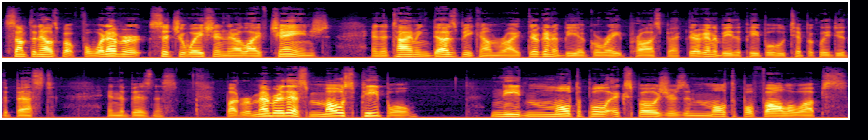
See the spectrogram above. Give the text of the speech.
something else. But for whatever situation in their life changed, and the timing does become right, they're going to be a great prospect. They're going to be the people who typically do the best in the business. But remember this most people need multiple exposures and multiple follow ups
